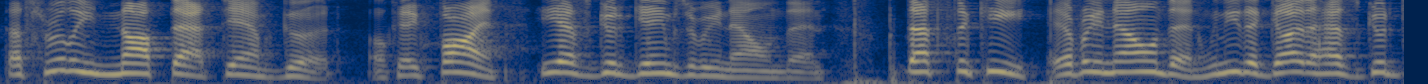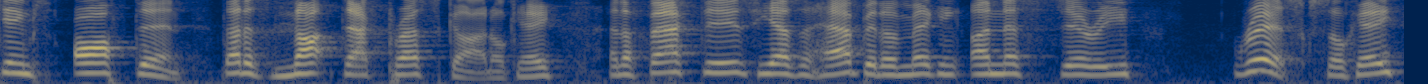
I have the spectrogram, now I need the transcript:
that's really not that damn good. Okay, fine. He has good games every now and then. But that's the key. Every now and then. We need a guy that has good games often. That is not Dak Prescott, okay? And the fact is, he has a habit of making unnecessary risks, okay?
